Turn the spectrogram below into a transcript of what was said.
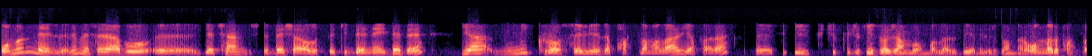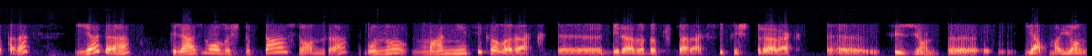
onun benzeri mesela bu e, geçen işte 5 Aralık'taki deneyde de ya mikro seviyede patlamalar yaparak e, küçük küçük hidrojen bombaları diyebiliriz onları onları patlatarak ya da plazma oluştuktan sonra bunu manyetik olarak e, bir arada tutarak, sıkıştırarak e, füzyon e, yapma yol,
